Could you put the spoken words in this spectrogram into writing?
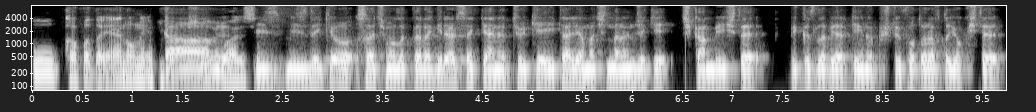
bu kafada yani ona yapacak Ya bir şey abi maalesef. biz bizdeki o saçmalıklara girersek yani Türkiye İtalya maçından önceki çıkan bir işte bir kızla bir erkeğin öpüştüğü fotoğrafta yok işte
